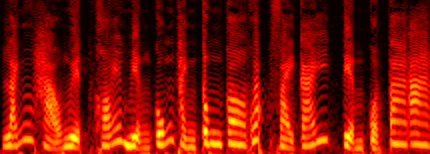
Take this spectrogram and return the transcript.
lãnh hảo nguyệt khóe miệng cũng thành công co quắp vài cái tiệm của ta a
